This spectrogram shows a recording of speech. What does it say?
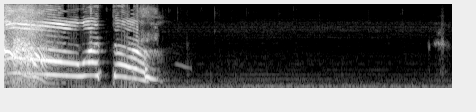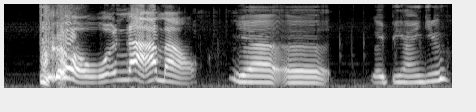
oh, what the? Bro, nah, I'm out. Yeah, uh, right behind you.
